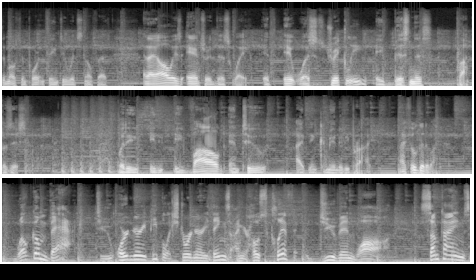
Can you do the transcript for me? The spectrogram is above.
the most important thing to with Snowfest? And I always answer it this way it, it was strictly a business proposition. But it, it evolved into, I think, community pride. I feel good about that. Welcome back to Ordinary People, Extraordinary Things. I'm your host, Cliff Juvenois. Sometimes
